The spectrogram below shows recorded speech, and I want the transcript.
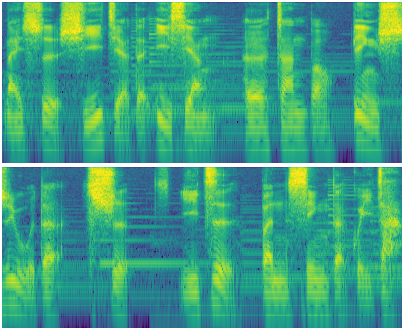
乃是虚假的意象和占卜，并虚无的事，以致本心的诡诈。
